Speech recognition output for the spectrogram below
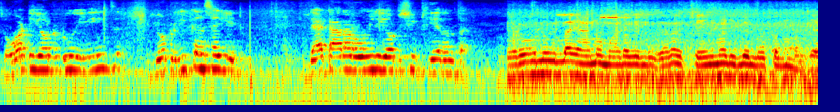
so what you have to do is you have to reconcile it that are are only you have to shift here ಅಂತ. ಬರೋನು ಇಲ್ಲ ಏನೂ ಮಾಡೋದಿಲ್ಲ ಜನ ಚೇಂಜ್ ಮಾಡಿ ಇಲ್ಲೇ ಲೋಕಲ್ ಮಜಾ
